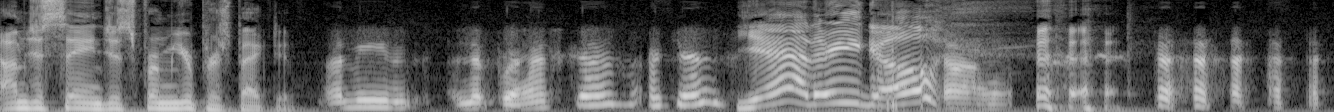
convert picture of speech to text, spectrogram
I'm just saying, just from your perspective. I mean, Nebraska, I guess. Yeah, there you go.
